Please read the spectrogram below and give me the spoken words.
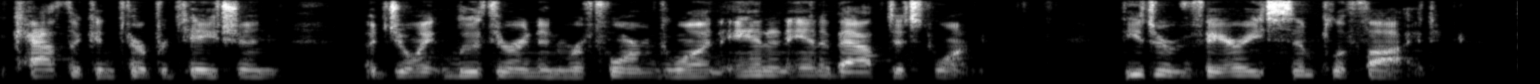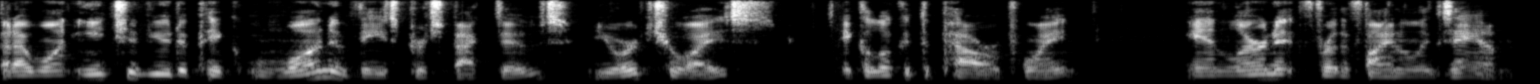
a Catholic interpretation, a joint Lutheran and Reformed one, and an Anabaptist one. These are very simplified, but I want each of you to pick one of these perspectives, your choice, take a look at the PowerPoint, and learn it for the final exam.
